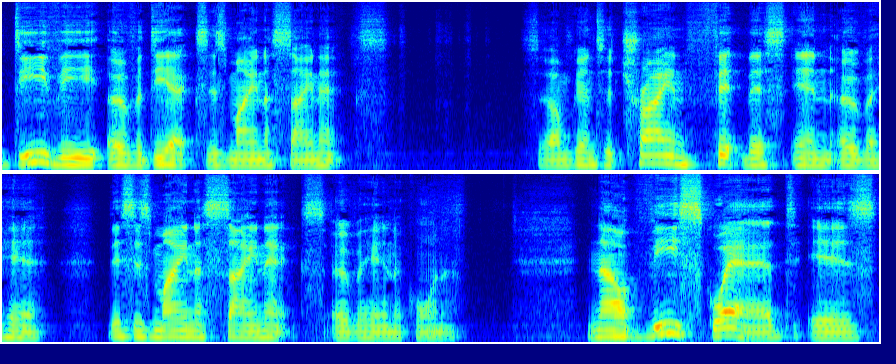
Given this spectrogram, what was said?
dv over dx is minus sine x. So I'm going to try and fit this in over here. This is minus sine x over here in the corner. Now v squared is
